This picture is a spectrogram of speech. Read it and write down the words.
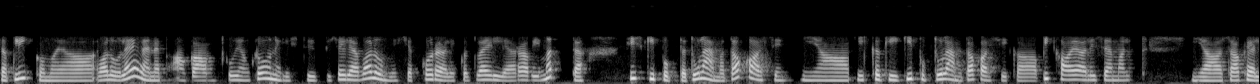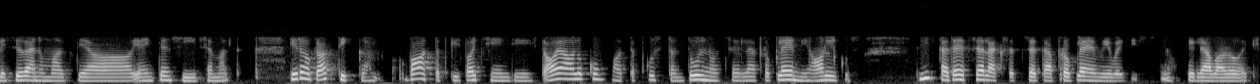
saab liikuma ja valu leeveneb, aga kui on kroonilist tüüpi seljavalu, mis jääb korralikult välja ravimata, siis kipub ta tulema tagasi ja ikkagi kipub tulema tagasi ka pikaajalisemalt ja sageli süvenumalt ja, ja intensiivsemalt. kiropraktik vaatabki patsiendist ajalugu, vaatab, kust on tulnud selle probleemi algus. mis ta teeb selleks, et seda probleemi või siis noh, seljavalu, eks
